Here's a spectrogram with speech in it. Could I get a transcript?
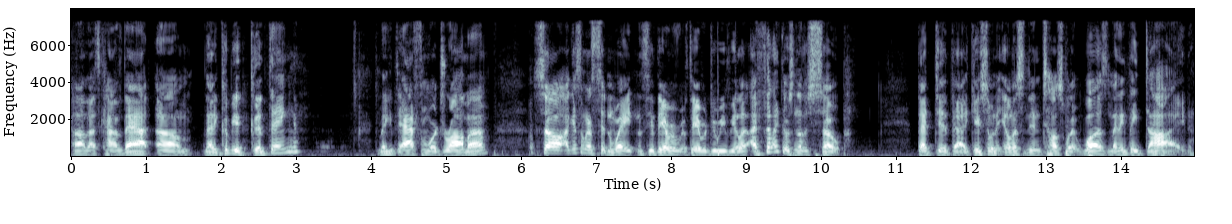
Uh, that's kind of that. Um, that it could be a good thing to make it to add for more drama. So I guess I'm gonna sit and wait and see if they ever if they ever do reveal it. I feel like there was another soap that did that. It gave someone an illness and didn't tell us what it was, and I think they died.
